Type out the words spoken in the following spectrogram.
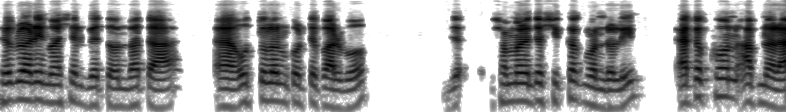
ফেব্রুয়ারি মাসের বেতন ভাতা উত্তোলন করতে পারব। সম্মানিত শিক্ষক মন্ডলী এতক্ষণ আপনারা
